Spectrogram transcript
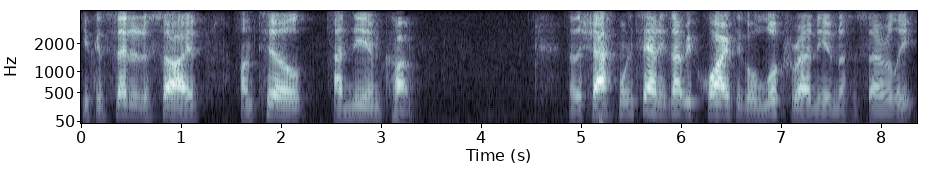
you can set it aside until aniyim come. Now the Shach points out he's not required to go look for aniyim necessarily.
